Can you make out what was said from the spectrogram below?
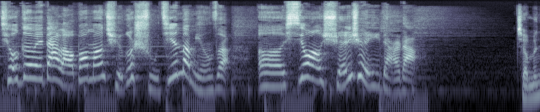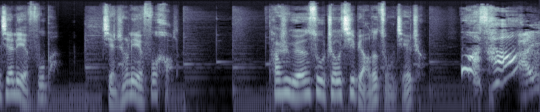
求各位大佬帮忙取个属金的名字，呃，希望玄学一点的。叫门捷列夫吧，简称列夫好了。他是元素周期表的总结者。我操！哎呀，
